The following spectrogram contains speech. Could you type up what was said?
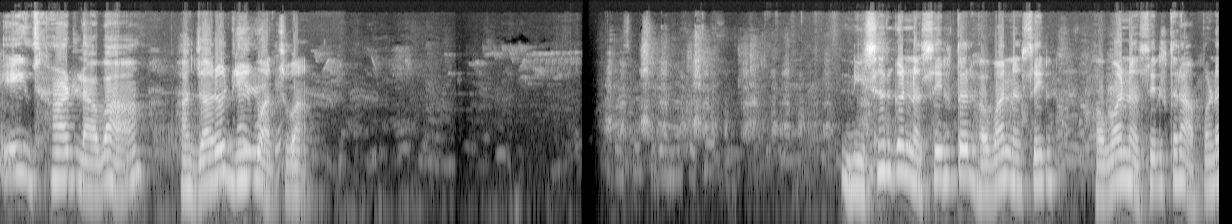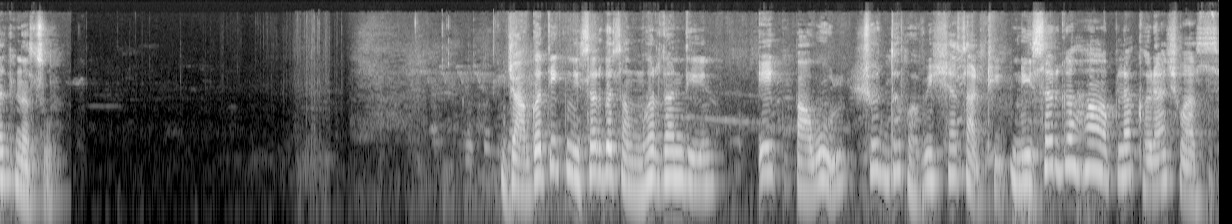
एक झाड लावा हजारो जीव वाचवा. निसर्ग नसेल तर हवा नसेल हवा नसेल तर आपणच नसू. जागतिक निसर्ग संवर्धन दिन. एक पाऊल शुद्ध भविष्यासाठी. निसर्ग हा आपला खरा श्वास.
